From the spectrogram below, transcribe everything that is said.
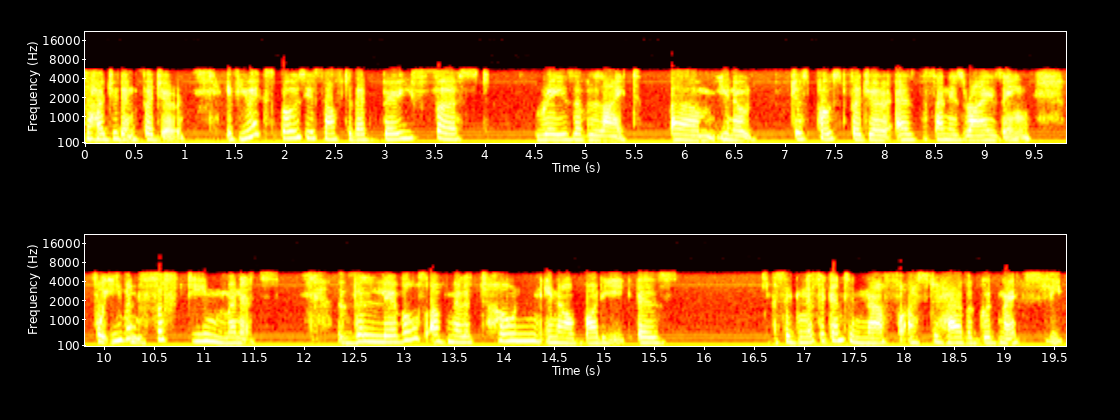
tahajjud and fajr, if you expose yourself to that very first rays of light, um, you know, just post Fajr as the sun is rising for even 15 minutes, the levels of melatonin in our body is significant enough for us to have a good night's sleep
